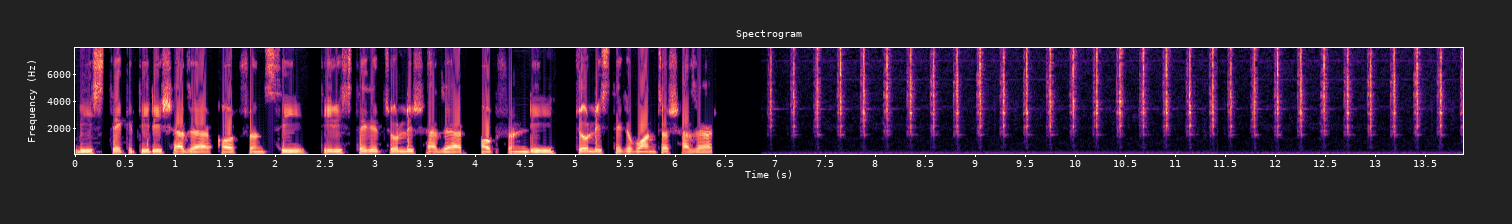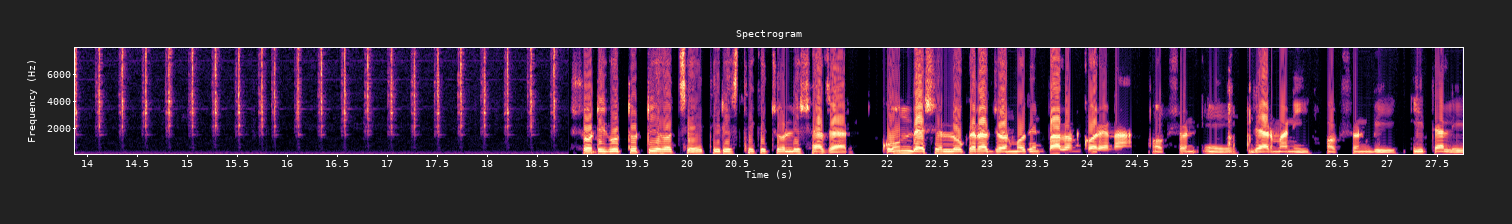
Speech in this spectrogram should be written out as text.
বিশ থেকে তিরিশ হাজার। অপশন সি তিরিশ থেকে চল্লিশ হাজার। অপশন ডি চল্লিশ থেকে পঞ্চাশ হাজার। সঠিক উত্তরটি হচ্ছে তিরিশ থেকে চল্লিশ হাজার। কোন দেশের লোকেরা জন্মদিন পালন করে না? Option A, Germany. Option B, Italy.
